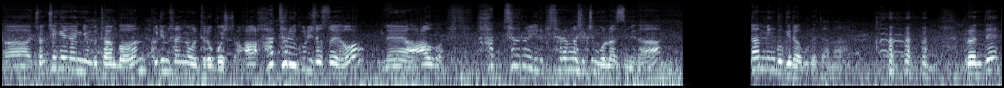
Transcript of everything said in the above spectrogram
어, 정책위원장님부터 한번 그림 설명을 들어보시죠. 아, 하트를 그리셨어요. 네, 아, 하트를 이렇게 사랑하실 줄 몰랐습니다. 대한민국이라고 그러잖아. 그런데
